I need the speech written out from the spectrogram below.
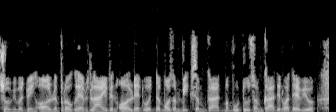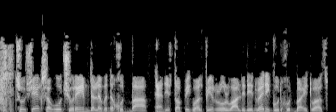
So we were doing all the programs live and all that with the Mozambique SIM card, Maputo card and what have you. So Sheikh Saud Shuraim delivered the khutbah and his topic was Birrul Walidin. Very good khutbah it was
